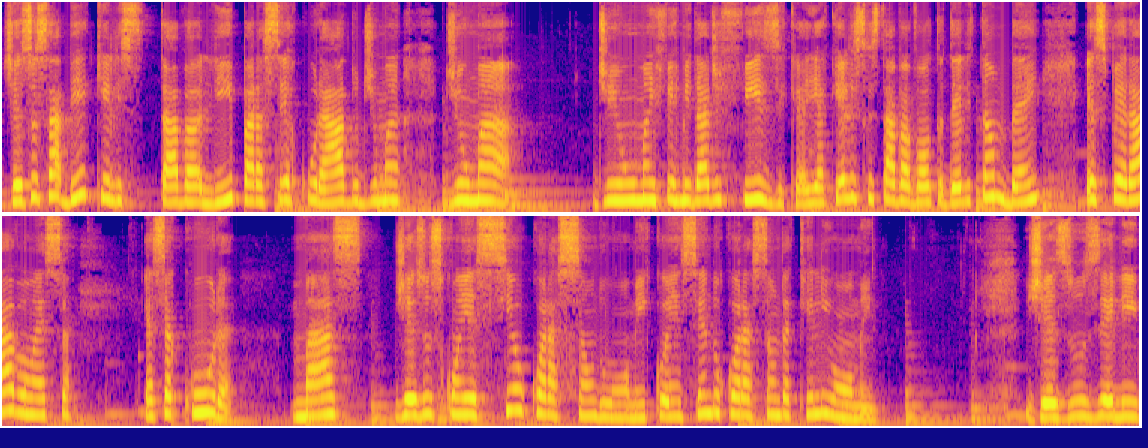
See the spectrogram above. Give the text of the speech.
Jesus sabia que ele estava ali para ser curado de uma de uma de uma enfermidade física e aqueles que estavam à volta dele também esperavam essa essa cura. Mas Jesus conhecia o coração do homem, e conhecendo o coração daquele homem, Jesus ele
